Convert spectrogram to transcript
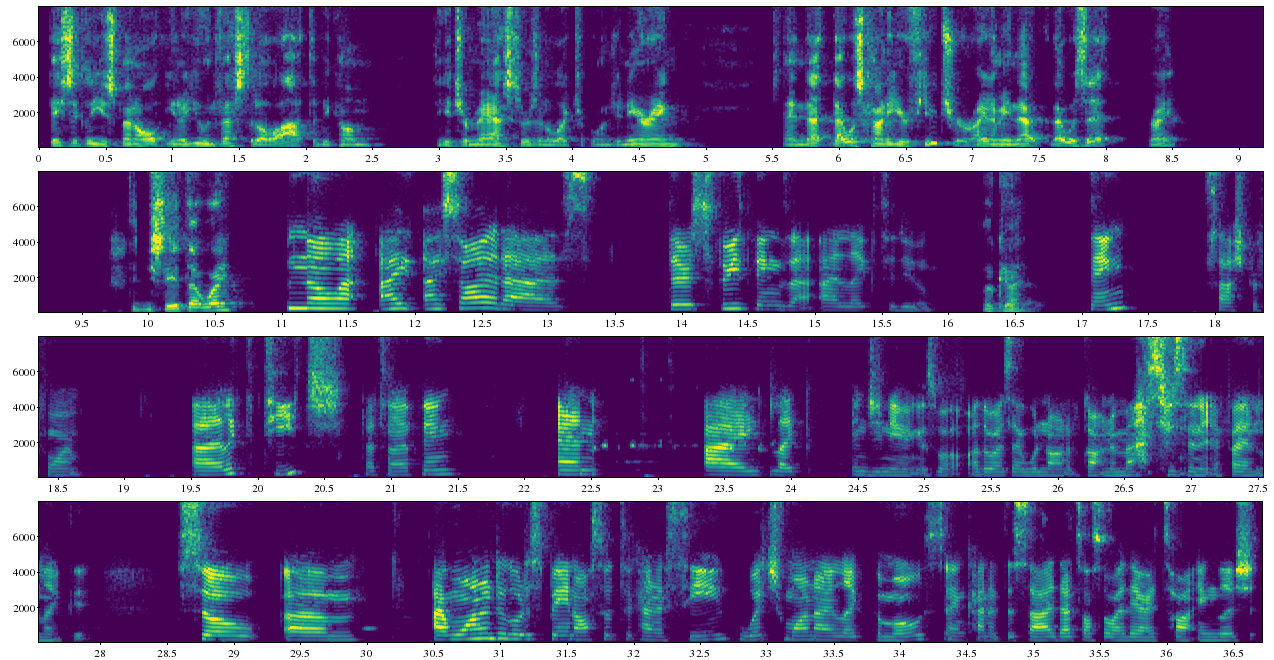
basically you spent all you know you invested a lot to become to get your master's in electrical engineering, and that that was kind of your future, right? I mean that that was it, right? Did you see it that way? No, I- I I saw it as there's three things that I like to do: Okay. sing slash perform. I like to teach. That's another thing, and I like engineering as well. Otherwise, I would not have gotten a master's in it if I didn't like it. So um, I wanted to go to Spain also to kind of see which one I liked the most and kind of decide. That's also why there I taught English.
